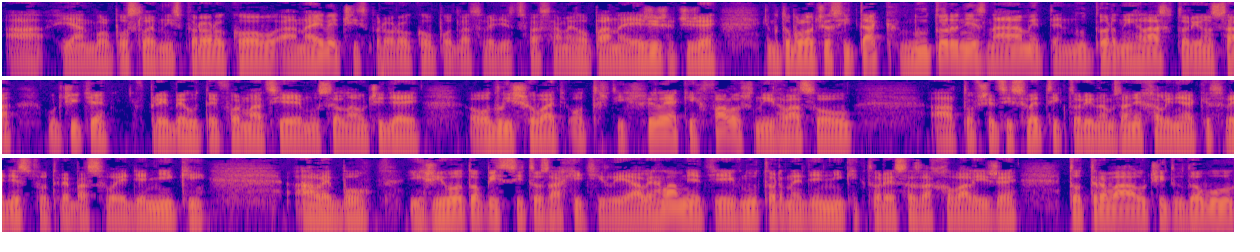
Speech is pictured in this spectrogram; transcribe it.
a Jan bol posledný z prorokov a najväčší z prorokov podľa svedectva samého pána Ježiša. Čiže mu to bolo čosi tak vnútorne známe, ten vnútorný hlas, ktorý on sa určite v priebehu tej formácie musel naučiť aj odlišovať od tých všelijakých falošných hlasov, a to všetci svedci, ktorí nám zanechali nejaké svedectvo, treba svoje denníky, alebo ich životopisy to zachytili, ale hlavne tie vnútorné denníky, ktoré sa zachovali, že to trvá určitú dobu,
